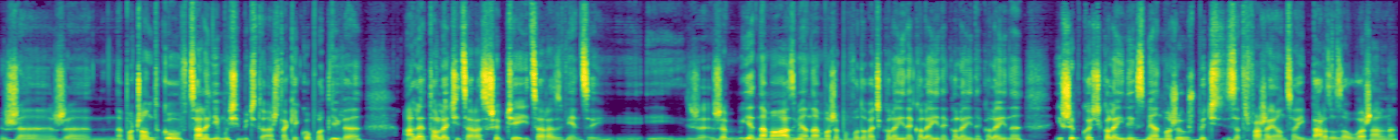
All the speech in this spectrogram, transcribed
że, że na początku wcale nie musi być to aż takie kłopotliwe, ale to leci coraz szybciej i coraz więcej. I, i że, że jedna mała zmiana może powodować kolejne, kolejne, kolejne, kolejne, i szybkość kolejnych zmian może już być zatrważająca i bardzo zauważalna.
